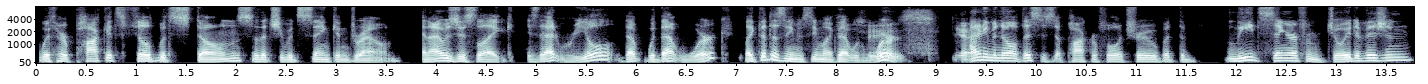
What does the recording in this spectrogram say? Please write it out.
with her pockets filled with stones so that she would sink and drown. And I was just like, is that real? That would that work? Like that doesn't even seem like that would work. Jeez. I don't even know if this is apocryphal or true, but the lead singer from Joy Division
